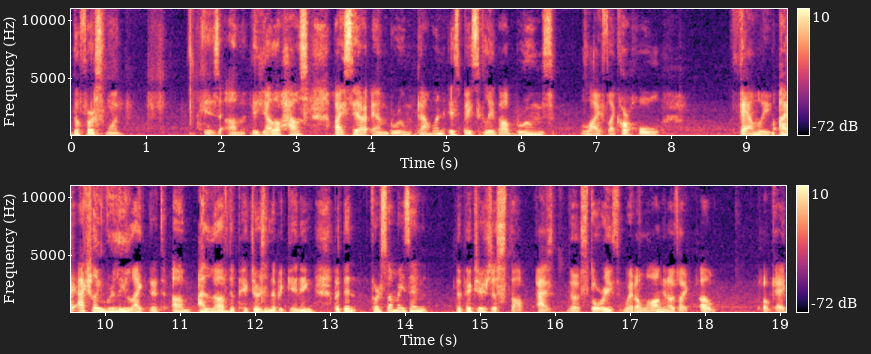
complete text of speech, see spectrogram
the first one is um The Yellow House by Sarah M. Broom. That one is basically about Broom's life, like her whole family. I actually really liked it. Um, I love the pictures in the beginning, but then for some reason the pictures just stopped as the stories went along, and I was like, oh, okay.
